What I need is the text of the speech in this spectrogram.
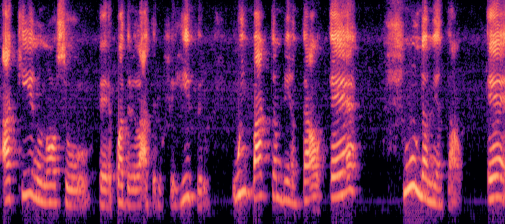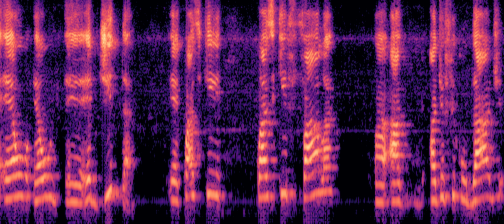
Aqui no nosso é, quadrilátero ferrífero, o impacto ambiental é fundamental, é, é, o, é, o, é, é dita, é quase que, quase que fala a, a, a, dificuldade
